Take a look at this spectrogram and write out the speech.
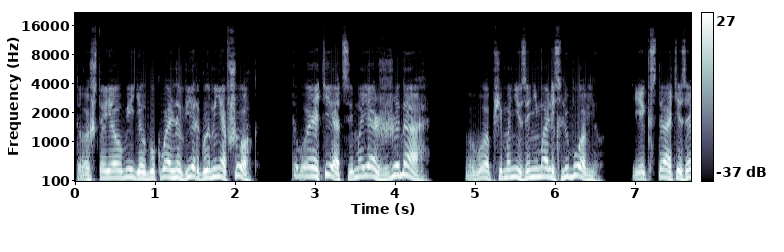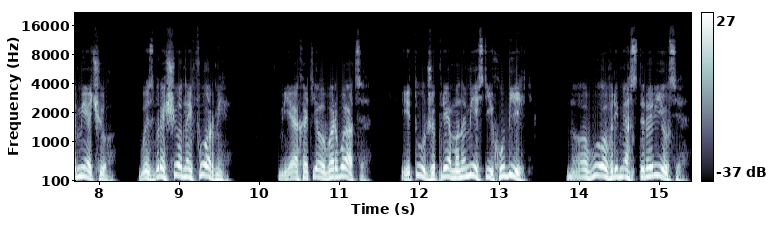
То, что я увидел, буквально вергло меня в шок. Твой отец и моя жена. В общем, они занимались любовью. И, кстати, замечу, в извращенной форме. Я хотел ворваться и тут же прямо на месте их убить, но вовремя остановился.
